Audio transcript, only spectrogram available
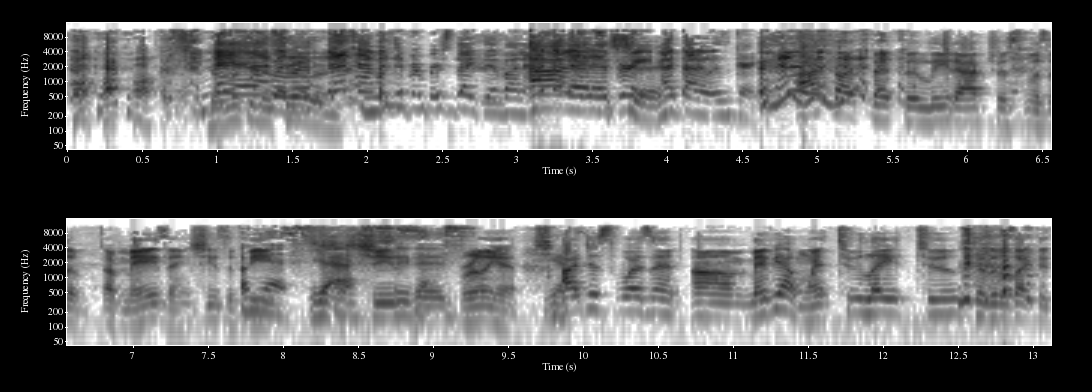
Good looking and feeling. Men have a different perspective on it. I Ah, thought that it is was great. true. I thought it was great. I thought that the lead actress was a, amazing. She's a beast. yes. Yeah, she's she brilliant. Yeah. I just wasn't. Um, maybe I went too late too because it was like the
